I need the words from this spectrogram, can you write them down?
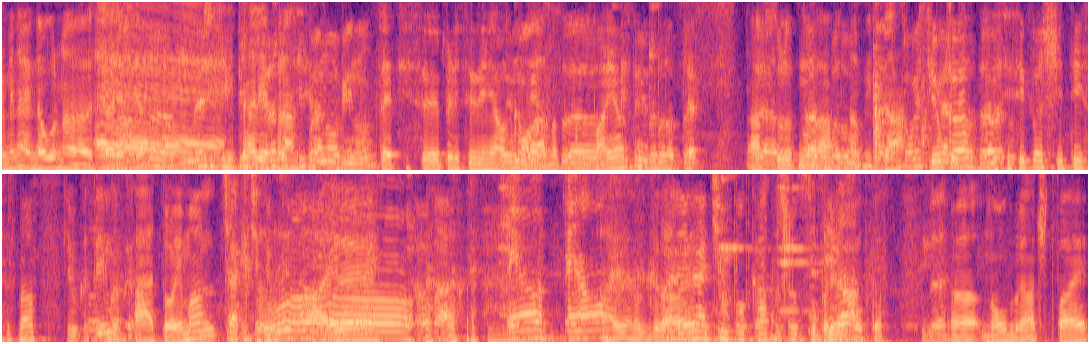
Ами най-много на стария Аз, свят. а, понеже си Италия, Франция. сипа едно вино. Цеци се присъединява Не към аз вината компания. писне ми да бъда плепс. Абсолютно Трябва да. бъда Ами да. Филка, да си сипеш и ти с нас. Филката има. А, той има. Чакай, че Филка. Айде. Айде на Това е здраве. най-чил подкаст, защото Супер е Да. подкаст. Да. Много добре, значи това е...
